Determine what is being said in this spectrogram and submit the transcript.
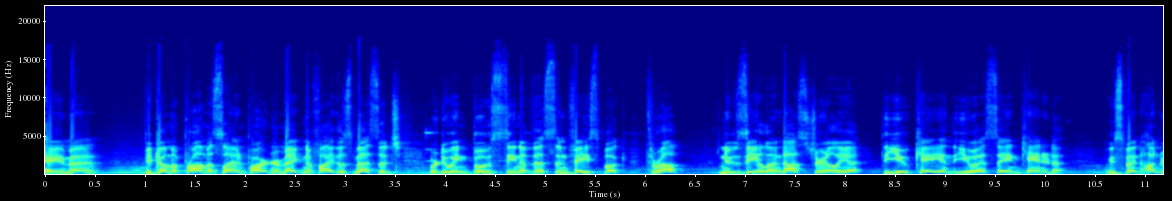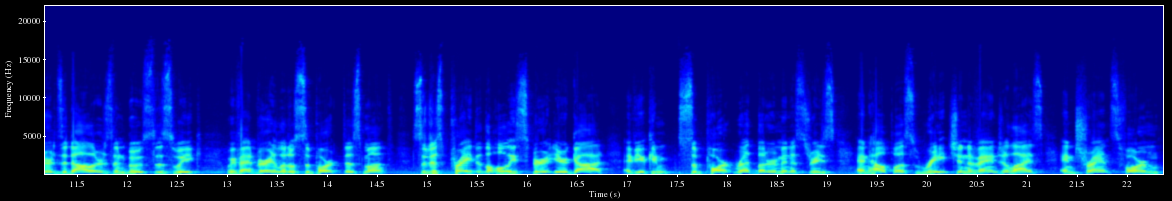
Amen. Become a Promised Land partner. Magnify this message. We're doing boosting of this in Facebook throughout New Zealand, Australia, the UK, and the USA and Canada. We've spent hundreds of dollars in boosts this week. We've had very little support this month. So just pray to the Holy Spirit, your God, if you can support Red Letter Ministries and help us reach and evangelize and transform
